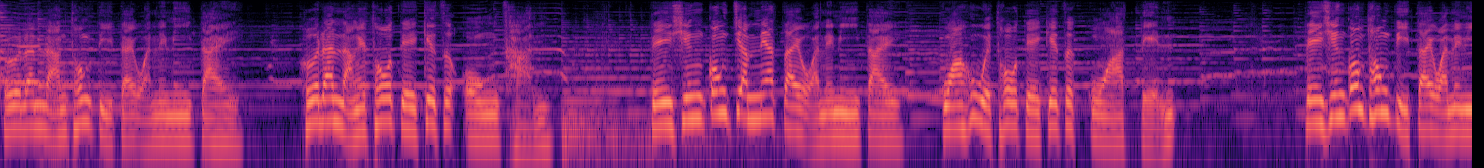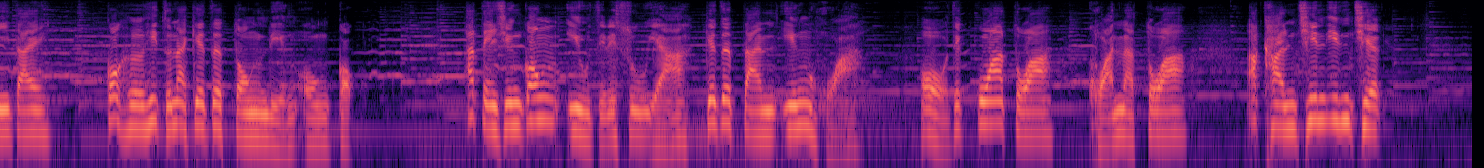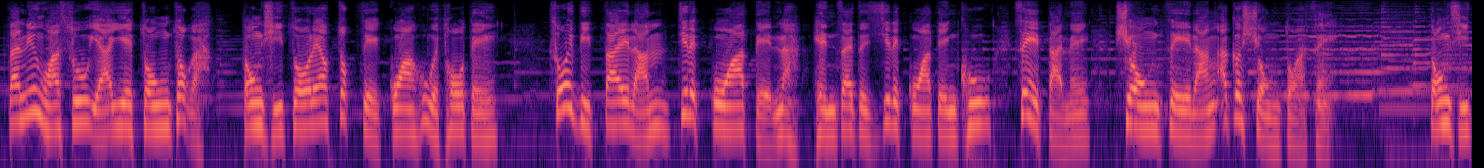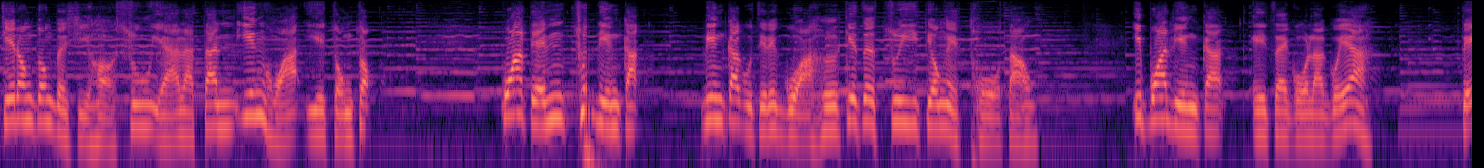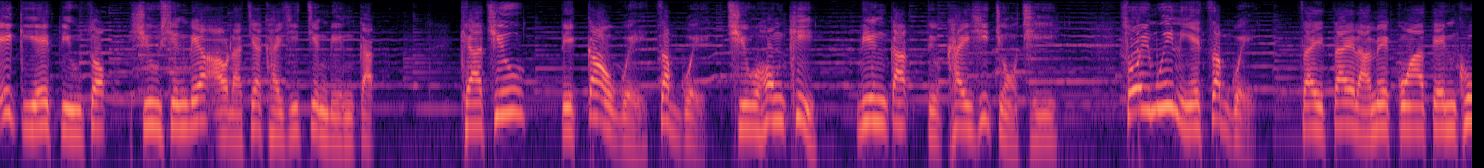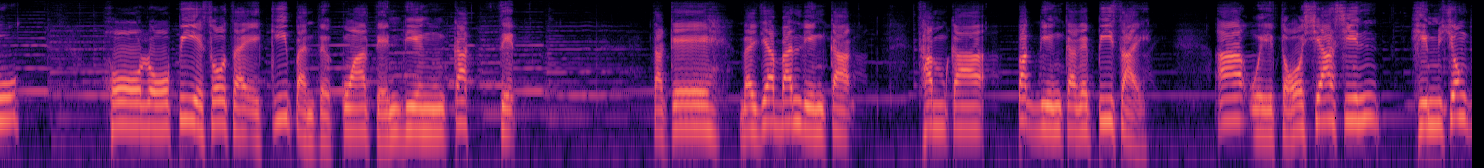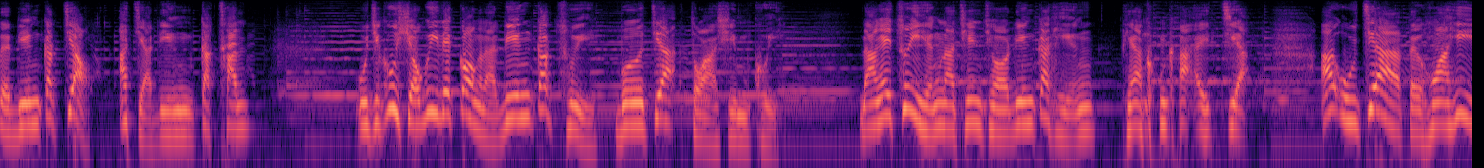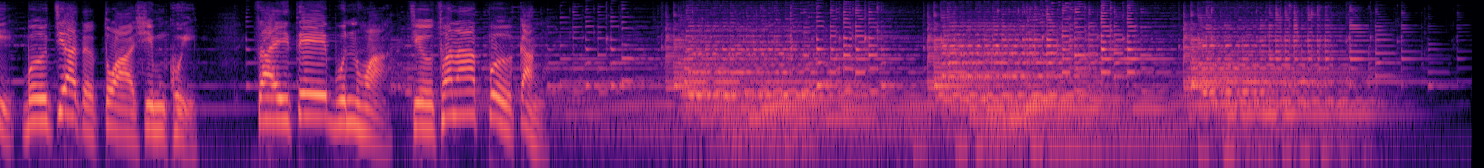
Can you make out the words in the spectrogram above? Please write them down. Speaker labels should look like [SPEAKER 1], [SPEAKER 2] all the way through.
[SPEAKER 1] 荷兰人统治台湾的年代，荷兰人的土地叫做王田。郑成功占领台湾的年代，官府的土地叫做官田。郑成功统治台湾的年代，国号迄阵啊叫做东宁王国。啊，郑成功有一个师爷叫做陈永华。哦，这官大，权也大，啊，恳亲殷切。陈永华师爷伊的宗族啊，当时做了足济官府的土地，所以伫台南这个官田啊，现在就是这个官田区姓陈的上济人，啊，搁上大姓。当时这拢总就是吼师爷啦，陈永华伊的宗族。官田出菱角，菱角有一个外号叫做水中的土豆。一般菱角会在五六月啊。第一期的稻作收成了后，啦，才开始种菱角。徛秋伫九月、十月，秋风起，菱角就开始上市。所以每年的十月，在台南的官田区河路边的所在，会举办着官田菱角节。大家来这买菱角，参加拔菱角的比赛，啊，画图写生。欣赏着菱角鸟，啊，食菱角餐。有一句俗语咧讲啦，菱角喙无食大心亏。人的喙形若亲像菱角形，听讲较爱食。啊，有食着欢喜，无食着大心亏。在地文化，石川啊，宝港。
